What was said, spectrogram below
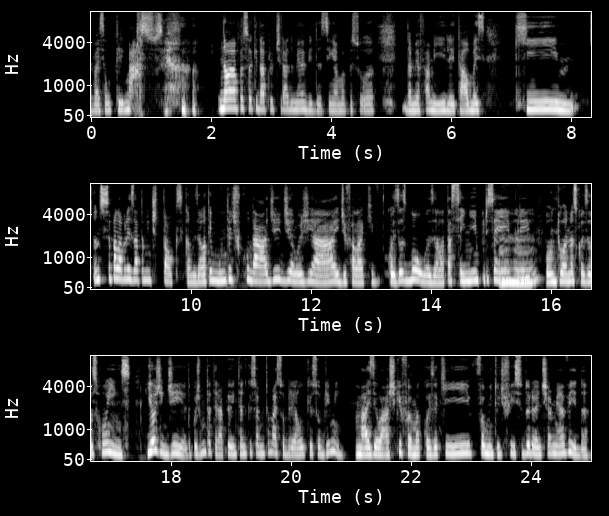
vai ser um climaço. não é uma pessoa que dá pra eu tirar da minha vida, assim, é uma pessoa da minha família e tal, mas que eu não sei se a palavra é exatamente tóxica, mas ela tem muita dificuldade de elogiar e de falar que coisas boas. Ela tá sempre, sempre uhum. pontuando as coisas ruins. E hoje em dia, depois de muita terapia, eu entendo que isso é muito mais sobre ela do que sobre mim. Mas eu acho que foi uma coisa que foi muito difícil durante a minha vida.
